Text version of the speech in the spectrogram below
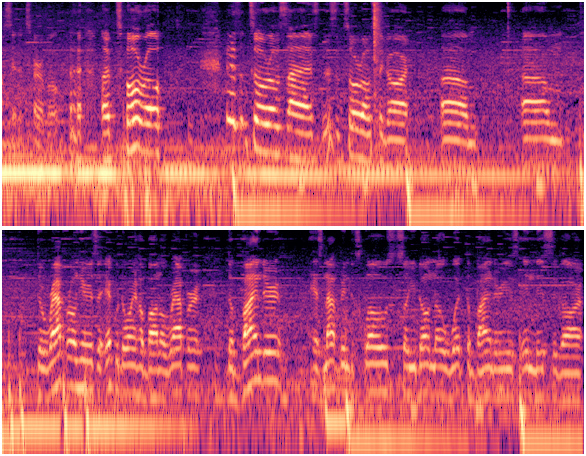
I said a turbo. a Toro. It's a Toro size. This is a Toro cigar. Um, um, the wrapper on here is an Ecuadorian Habano wrapper. The binder has not been disclosed, so you don't know what the binder is in this cigar,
